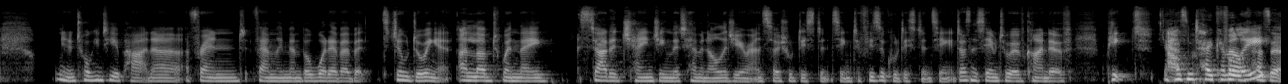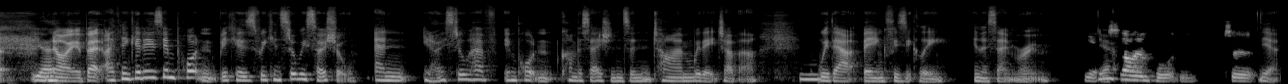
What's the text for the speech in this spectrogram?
you know, talking to your partner, a friend, family member, whatever, but still doing it. I loved when they started changing the terminology around social distancing to physical distancing. It doesn't seem to have kind of picked. It hasn't taken fully. off, has it? Yeah. No, but I think it is important because we can still be social and you know still have important conversations and time with each other mm. without being physically in the same room. Yeah, yeah. so important to yeah.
